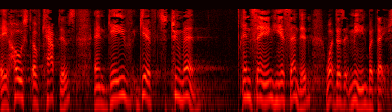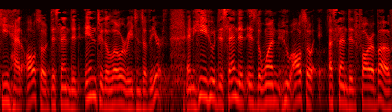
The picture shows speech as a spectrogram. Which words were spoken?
a host of captives and gave gifts to men. In saying he ascended, what does it mean but that he had also descended into the lower regions of the earth? And he who descended is the one who also ascended far above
